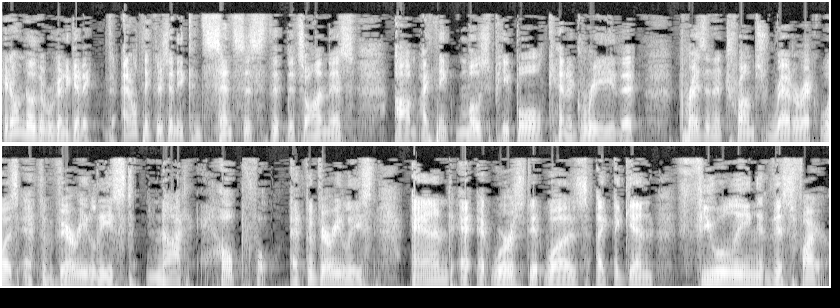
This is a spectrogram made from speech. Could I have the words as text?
I don't know that we're going to get a. I don't think there's any consensus that, that's on this. Um, I think most people can agree that President Trump's rhetoric was, at the very least, not helpful at the very least, and at, worst, it was again fueling this fire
